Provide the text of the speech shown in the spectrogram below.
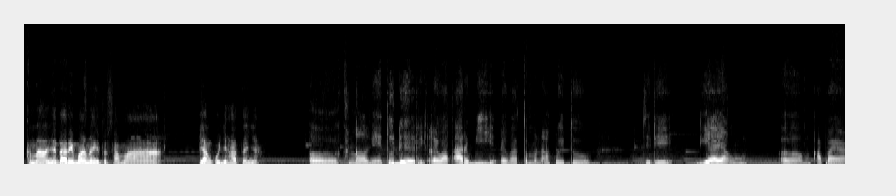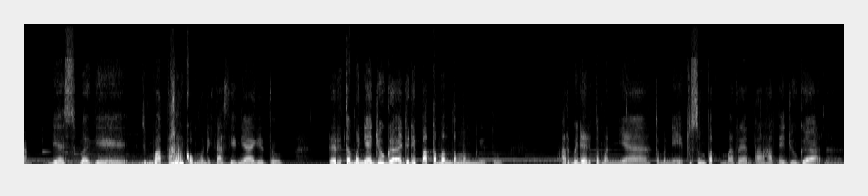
Kenalnya dari mana itu sama yang punya HT-nya? eh kenalnya itu dari lewat Arbi, lewat temen aku itu. Jadi dia yang em, apa ya? Dia sebagai jembatan komunikasinya gitu. Dari temennya juga, jadi pak teman-teman gitu. Arbi dari temennya, temennya itu sempat merental HT juga. Nah,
